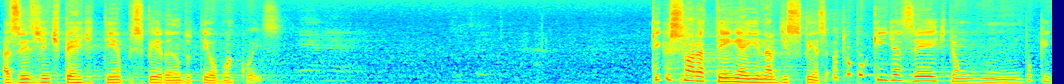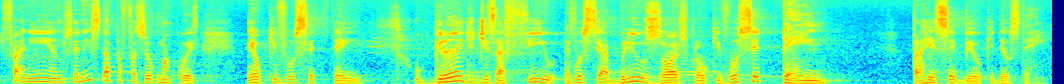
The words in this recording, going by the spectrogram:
Às vezes a gente perde tempo esperando ter alguma coisa. O que, que a senhora tem aí na dispensa? Eu tenho um pouquinho de azeite, tenho um, um pouquinho de farinha, não sei nem se dá para fazer alguma coisa. É o que você tem. O grande desafio é você abrir os olhos para o que você tem, para receber o que Deus tem.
